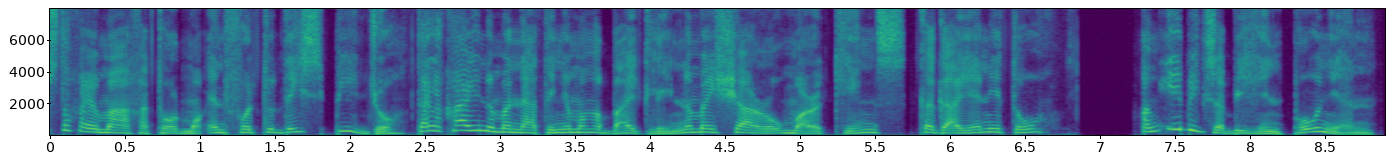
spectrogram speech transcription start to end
Kamusta kayo mga katormo? And for today's video, talakayin naman natin yung mga bike lane na may sharrow markings, kagaya nito. Ang ibig sabihin po niyan,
